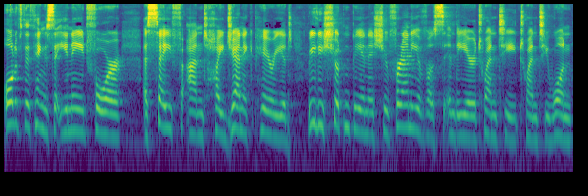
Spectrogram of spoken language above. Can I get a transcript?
all of the things that you need for a safe and hygienic period really shouldn't be an issue for any of us in the year 2021.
